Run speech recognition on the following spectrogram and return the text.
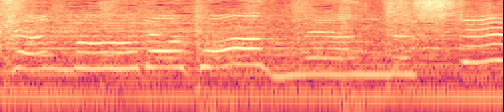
看不到光亮的世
